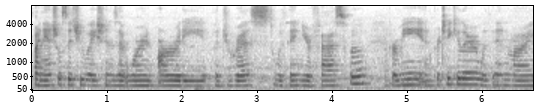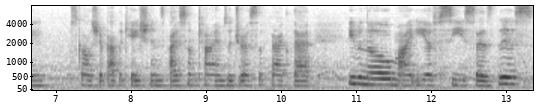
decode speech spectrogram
financial situations that weren't already addressed within your FAFSA. For me in particular, within my scholarship applications, I sometimes address the fact that even though my EFC says this,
